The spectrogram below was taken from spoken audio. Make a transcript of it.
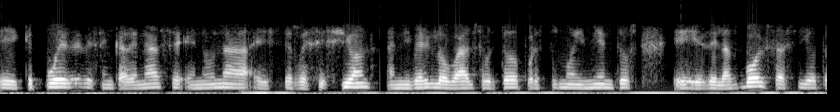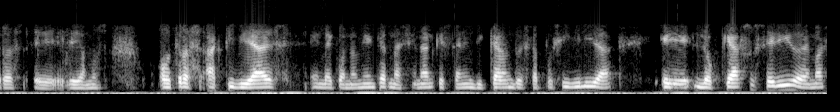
eh, que puede desencadenarse en una este, recesión a nivel global, sobre todo por estos movimientos eh, de las bolsas y otras, eh, digamos, otras actividades en la economía internacional que están indicando esta posibilidad. Eh, lo que ha sucedido, además,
